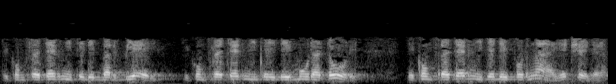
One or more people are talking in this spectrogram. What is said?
le confraternite dei barbieri, le confraternite dei muratori, le confraternite dei fornai, eccetera.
